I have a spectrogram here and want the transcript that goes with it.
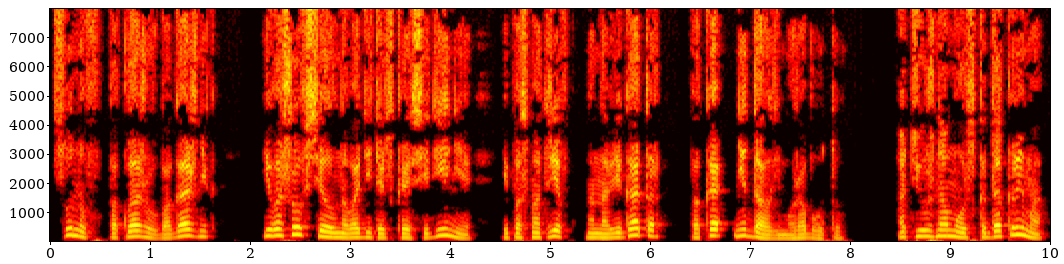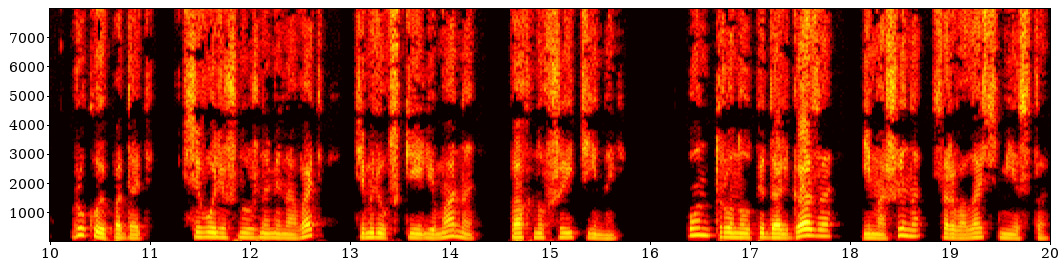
Сунув поклажу в багажник, Ивашов сел на водительское сиденье и, посмотрев на навигатор, пока не дал ему работу. От Южноморска до Крыма рукой подать, всего лишь нужно миновать темрюкские лиманы, пахнувшие тиной. Он тронул педаль газа, и машина сорвалась с места.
